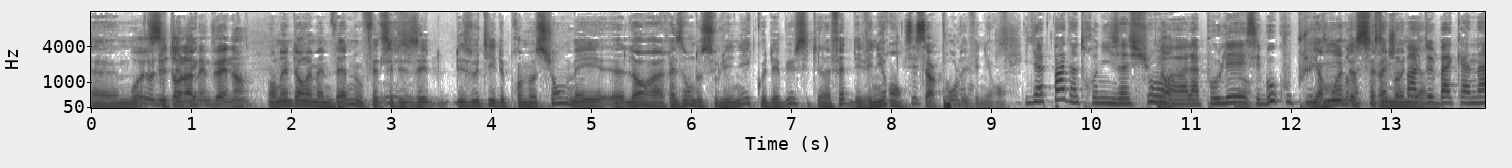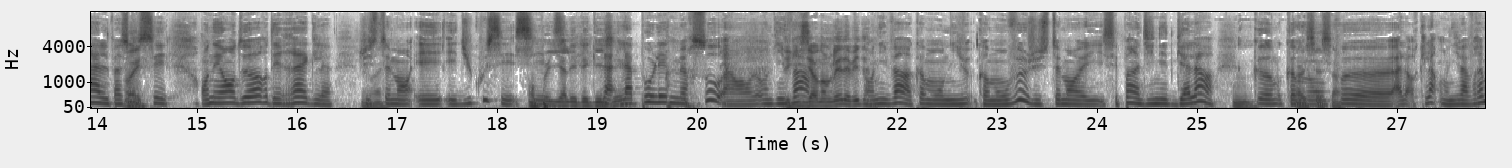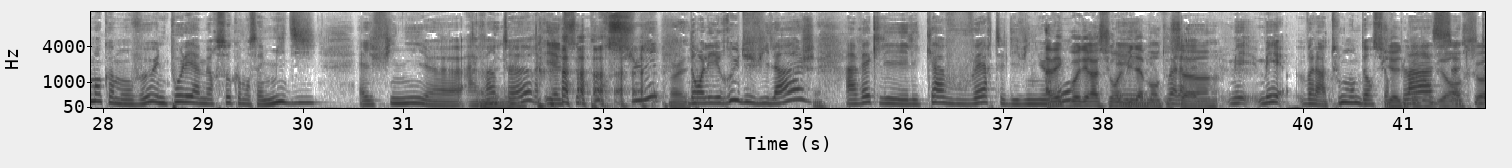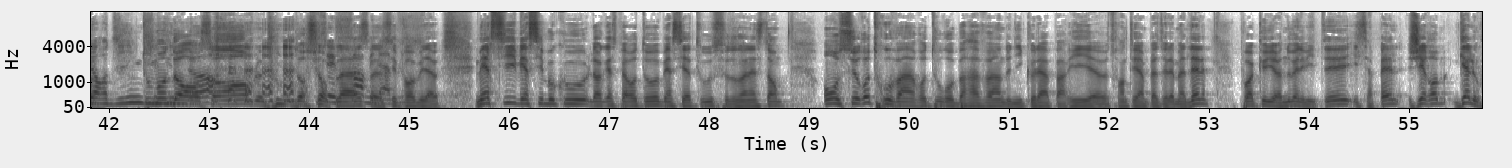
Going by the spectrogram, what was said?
Euh, Oui, on est dans la même veine. Hein. On est dans la même veine. En fait, c'est des, des outils de promotion, mais euh, Laure a raison de souligner qu'au début, c'était la fête des vignerons. C'est ça. Pour les vignerons. Il n'y a pas d'intronisation à la Polée, c'est beaucoup plus Il y a libre. moins de ça que je parle de bacchanal parce Oui. que c'est, on est en dehors des règles justement, et, et du coup c'est, On peut y aller déguisé. La, la Polée de Meursault, alors on y Déguisé va. en anglais, David On y va comme on, y, comme on veut justement. Et C'est pas un dîner de gala comme, comme Hmm. Ouais, c'est on peut. euh, alors que là, on y va vraiment comme on veut. Une polée à Meursault commence à midi. Elle finit euh, à 20h et elle se poursuit Ouais. dans les rues du village avec les, les caves ouvertes des vignerons. Avec modération, Et évidemment, tout voilà. ça. hein. Mais, mais voilà, tout le monde dort sur place, ambiance, qui quoi. dort digne, Tout le monde dort ensemble, tout le monde dort sur place, c'est formidable. Merci, merci beaucoup, Laure Gasparotto, merci à tous. Dans un instant, on se retrouve à un retour au bar à vin de Nicolas à Paris, euh, 31 place de la Madeleine, pour accueillir un nouvel invité. Il s'appelle Jérôme Gallo.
